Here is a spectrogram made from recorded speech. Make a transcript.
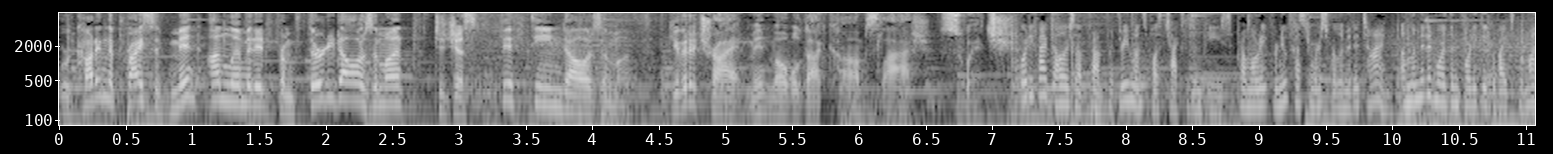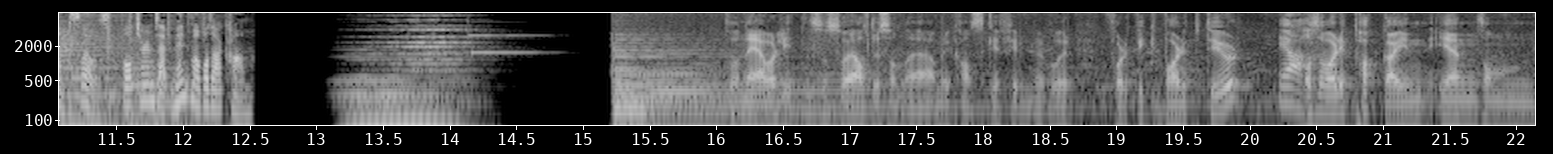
we're cutting the price of Mint Unlimited from $30 a month to just $15 a month. Give it a try at mintmobile.com slash switch. $45 upfront for three months plus taxes and fees. Promo rate for new customers for limited time. Unlimited more than 40 gigabytes per month. Slows. Full terms at mintmobile.com. Så når jeg var liten, så så jeg alltid sånne amerikanske filmer hvor folk fikk valp til jul. Ja. Og så var de pakka inn i en sånn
